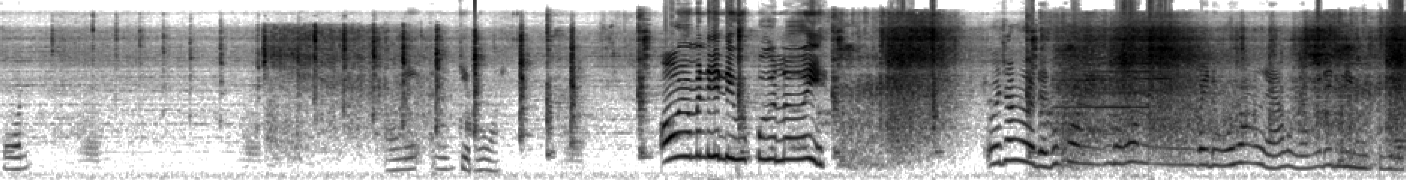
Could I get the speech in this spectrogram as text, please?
ค้นเอาอันนี้อันนี้เก็บหัว โอ้ยยังไม่ได้รีวิวปืนเลย เออช่างเถอเดี๋ยวทุกคนทุกคนไปดูช่องอื่นนะผมยังไม่ได้รีวิวปืนเลย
